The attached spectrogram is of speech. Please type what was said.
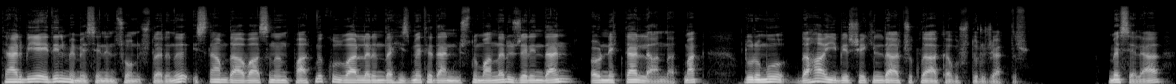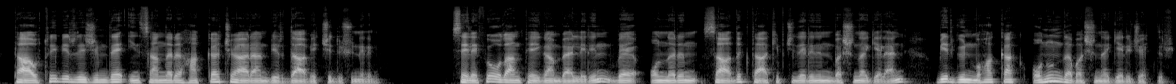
terbiye edilmemesinin sonuçlarını İslam davasının farklı kulvarlarında hizmet eden Müslümanlar üzerinden örneklerle anlatmak, durumu daha iyi bir şekilde açıklığa kavuşturacaktır. Mesela, tağutu bir rejimde insanları hakka çağıran bir davetçi düşünelim. Selefi olan peygamberlerin ve onların sadık takipçilerinin başına gelen, bir gün muhakkak onun da başına gelecektir.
